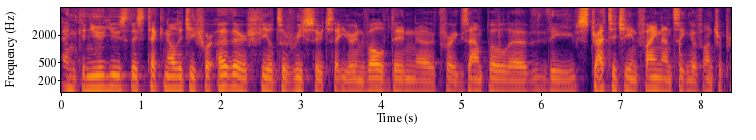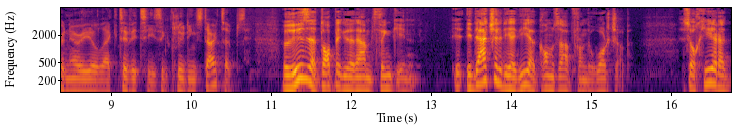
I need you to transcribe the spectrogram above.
And can you use this technology for other fields of research that you're involved in? Uh, for example, uh, the strategy and financing of entrepreneurial activities, including startups. So this is a topic that I'm thinking. It, it actually the idea comes up from the workshop. So here at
